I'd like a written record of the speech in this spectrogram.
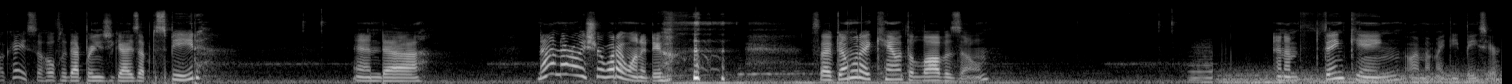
Okay, so hopefully that brings you guys up to speed. And, uh, now I'm not really sure what I want to do. so I've done what I can with the lava zone. And I'm thinking... Oh, I'm at my deep base here.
